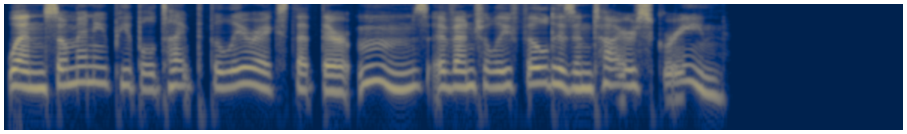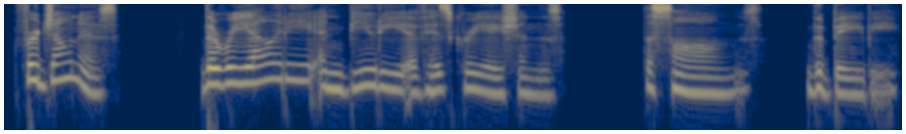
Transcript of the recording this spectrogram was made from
when so many people typed the lyrics that their ums eventually filled his entire screen. For Jonas, the reality and beauty of his creations the songs, the baby,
